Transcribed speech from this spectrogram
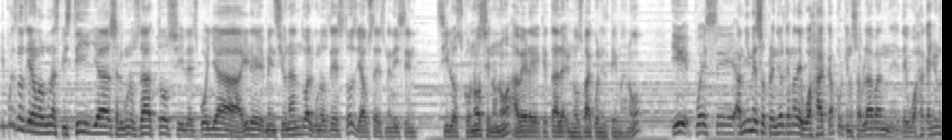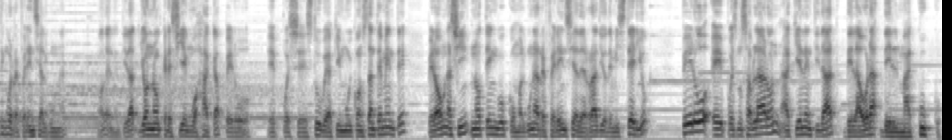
Y pues nos dieron algunas pistillas, algunos datos y les voy a ir eh, mencionando algunos de estos. Ya ustedes me dicen si los conocen o no, a ver eh, qué tal nos va con el tema, ¿no? Y pues eh, a mí me sorprendió el tema de Oaxaca porque nos hablaban de Oaxaca. Yo no tengo referencia alguna ¿no? de la entidad. Yo no crecí en Oaxaca, pero pues estuve aquí muy constantemente. Pero aún así no tengo como alguna referencia de radio de misterio. Pero eh, pues nos hablaron aquí en la entidad de la hora del macuco.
